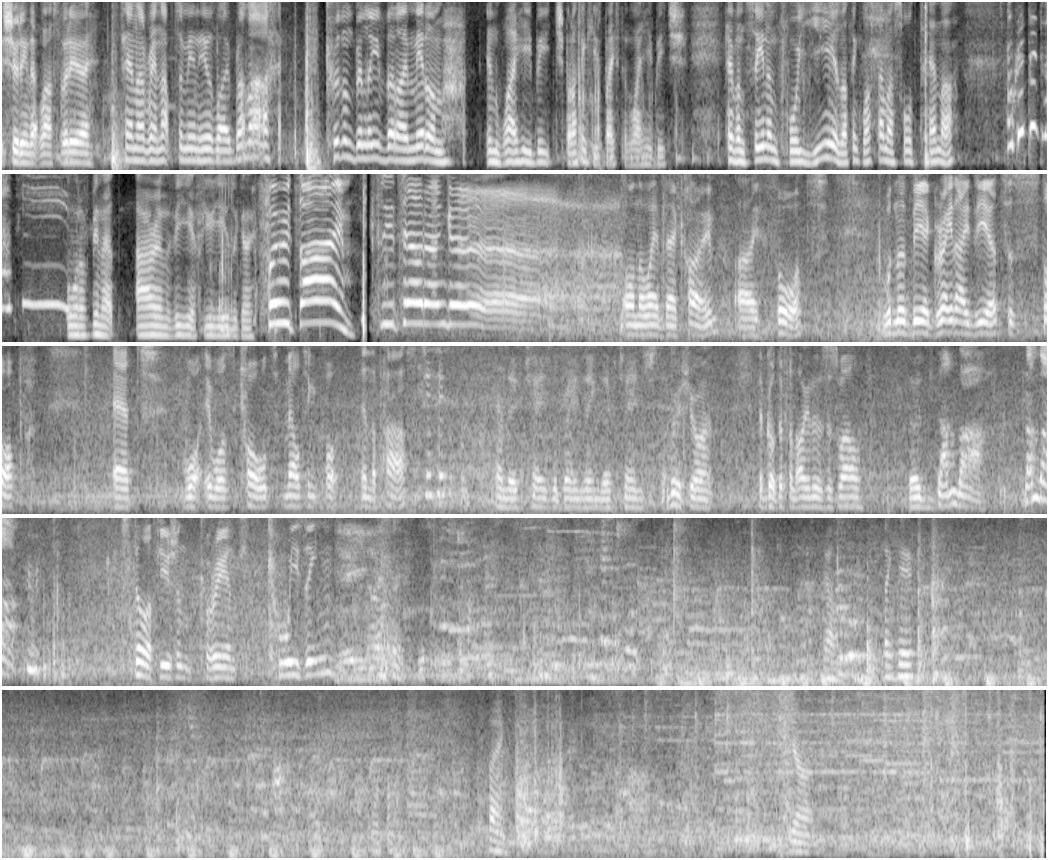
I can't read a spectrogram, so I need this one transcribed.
shooting that last video. Tanner ran up to me and he was like, brother, couldn't believe that I met him in Waihi Beach, but I think he's based in Waihi Beach. Haven't seen him for years. I think last time I saw Tanner Look at the puppy. would have been at RMV a few years ago. Food time! To Tauranga! On the way back home, I thought, wouldn't it be a great idea to stop at what it was called Melting Pot in the past? and they've changed the branding, they've changed, I'm pretty sure they've got different owners as well. So it's Damda! Damda! Still a fusion Korean cuisine. Same, same. Literally the same. Yeah. Thank you. Awesome. Thanks. Yeah.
